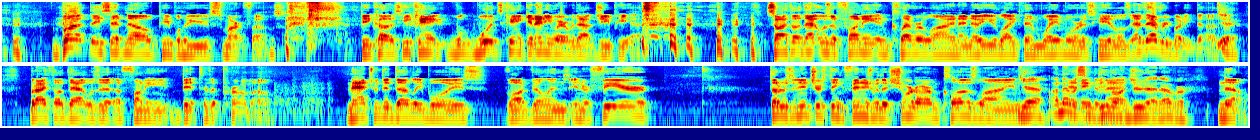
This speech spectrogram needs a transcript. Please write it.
but they said no, people who use smartphones. Because he can't, Woods can't get anywhere without GPS. so I thought that was a funny and clever line. I know you like them way more as heels, as everybody does. Yeah. But I thought that was a, a funny bit to the promo. Match with the Dudley Boys. Vaudevillains interfere. Thought it was an interesting finish with a short arm clothesline. Yeah, I never seen D-Von do that ever. No.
